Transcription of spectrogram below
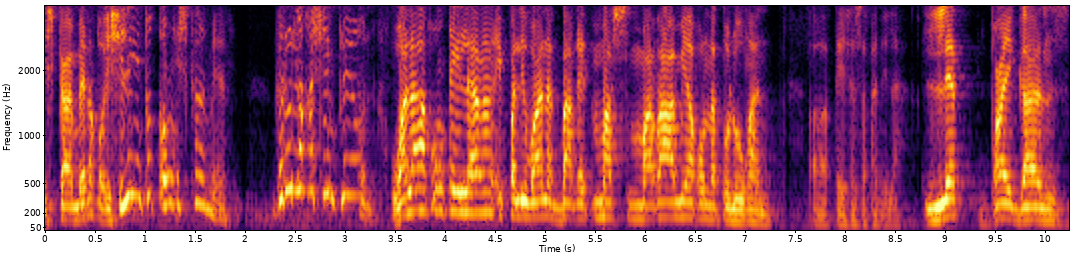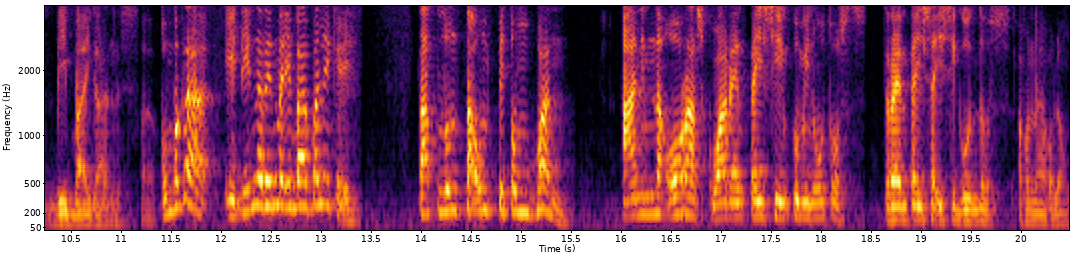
scammer ako, eh sila yung totoong scammer. Ganun lang kasimple yun. Wala akong kailangang ipaliwanag bakit mas marami akong natulungan ah, kaysa sa kanila. Let bygones be bygones. Ah, kumbaga, hindi na rin maibabalik eh. Tatlong taong pitong buwan, anim na oras, 45 minutos, 36 segundos ako nakulong.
